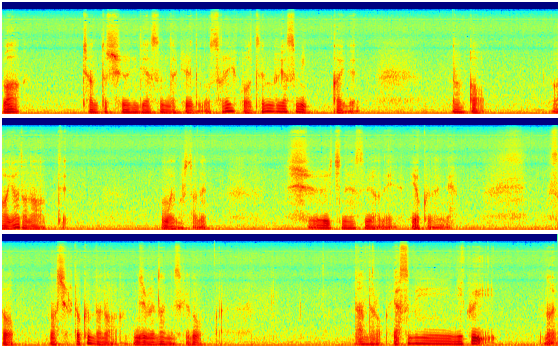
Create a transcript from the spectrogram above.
は、ちゃんと週2で休んだけれども、それ以降全部休み1回で、なんか、あ、嫌だなって思いましたね。週1の休みはね、良くないね。そう。まあ、シフト組んだのは自分なんですけど、なんだろう、休みにくいのよ。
